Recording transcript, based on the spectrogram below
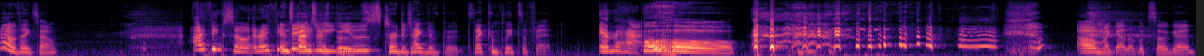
I don't think so. I think so, and I think And that Spencer's boots, used her detective boots, that completes the fit. and the hat. Oh. oh my god, that looks so good.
